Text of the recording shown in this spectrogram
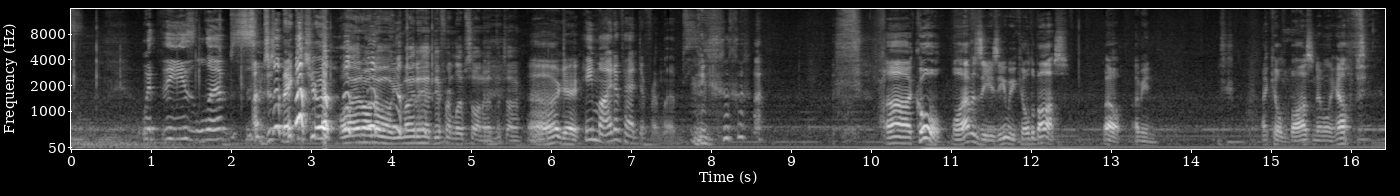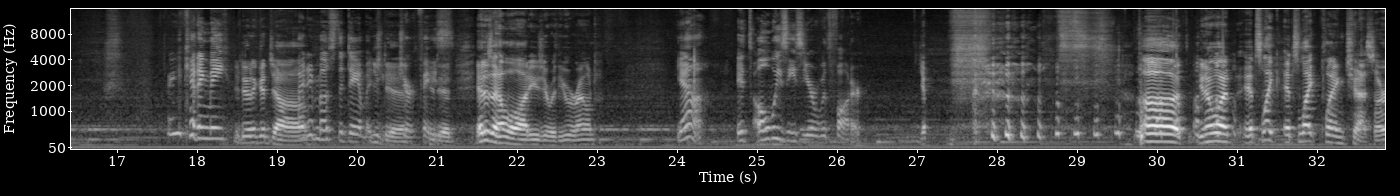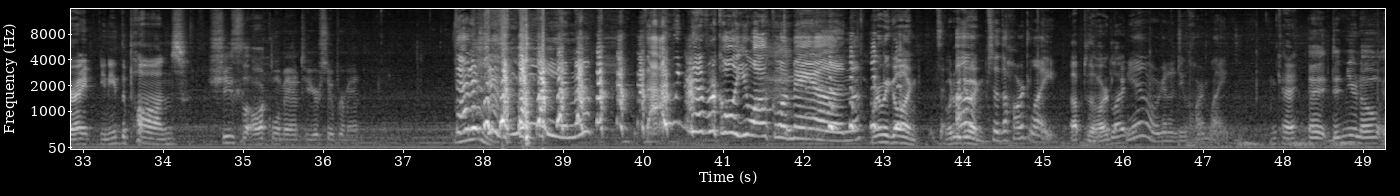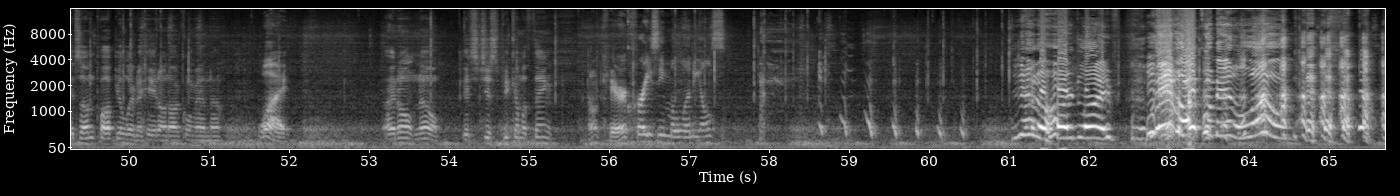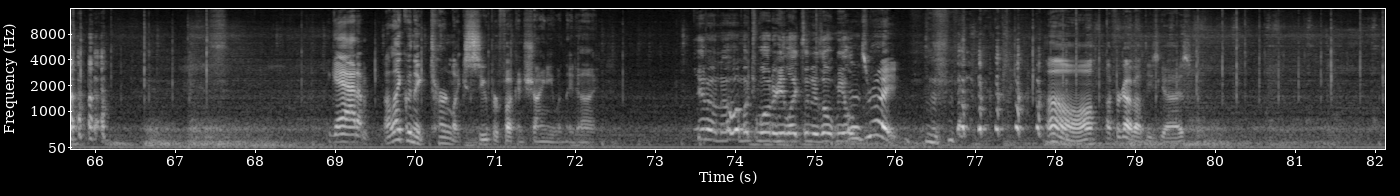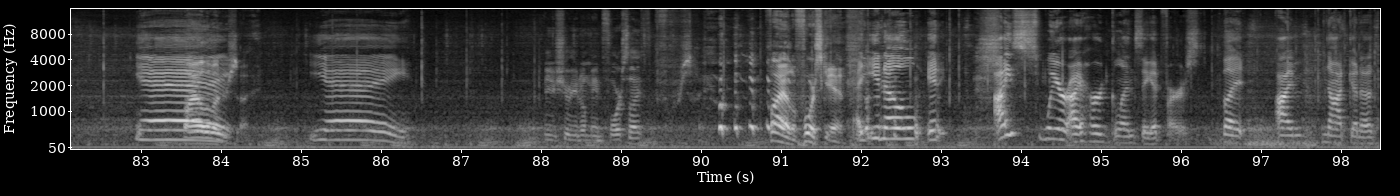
with these lips. I'm just making sure. Well, I don't know. You might have had different lips on it at the time. Oh, okay. He might have had different lips. uh, cool. Well, that was easy. We killed a boss. Well, I mean, I killed a boss and Emily helped. Are you kidding me? You're doing a good job. I did most of the damage, You you, did. jerk face. You did. It is a hell of a lot easier with you around. Yeah. It's always easier with fodder. Yep. uh, you know what? It's like it's like playing chess. All right. You need the pawns. She's the Aquaman to your Superman. that is just mean. I would never call you Aquaman. Where are we going? What are we up doing? To the hard light. Up to the hard light? Yeah, we're gonna do hard light. Okay. Hey, didn't you know it's unpopular to hate on Aquaman now? Why? I don't know. It's just become a thing. I don't care. Crazy millennials. You had a hard life. Leave Aquaman alone. Got him. I like when they turn like super fucking shiny when they die. You don't know how much water he likes in his oatmeal. That's right. Aw, I forgot about these guys. Yay! File of underside. Yay! Are you sure you don't mean Forsyth? File of foreskin. Uh, you know, it. I swear I heard Glenn say it first, but I'm not gonna.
